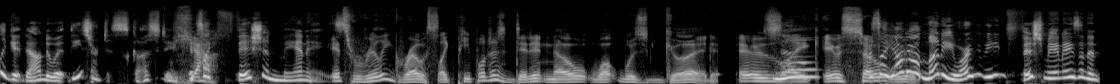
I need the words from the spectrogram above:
really get down to it, these are disgusting. Yeah. It's like fish and mayonnaise. it's really gross. Like people just didn't know what was good. It was No. like it was so. It's like y'all got money. Why are you eating fish mayonnaise and a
